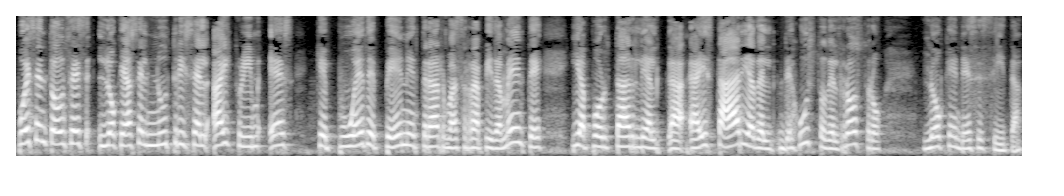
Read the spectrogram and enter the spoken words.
pues entonces lo que hace el Nutricell Eye Cream es que puede penetrar más rápidamente y aportarle a, esta área del, de justo del rostro lo que necesita.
